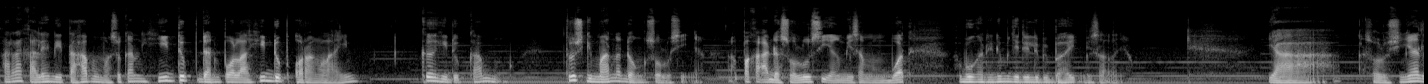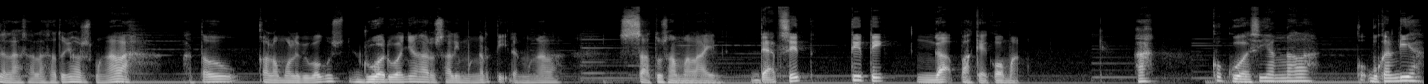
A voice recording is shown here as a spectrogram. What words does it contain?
Karena kalian di tahap memasukkan hidup dan pola hidup orang lain ke hidup kamu. Terus gimana dong solusinya? Apakah ada solusi yang bisa membuat hubungan ini menjadi lebih baik misalnya. Ya solusinya adalah salah satunya harus mengalah atau kalau mau lebih bagus dua-duanya harus saling mengerti dan mengalah satu sama lain. That's it. Titik. Nggak pakai koma. Hah? Kok gua sih yang ngalah? Kok bukan dia?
